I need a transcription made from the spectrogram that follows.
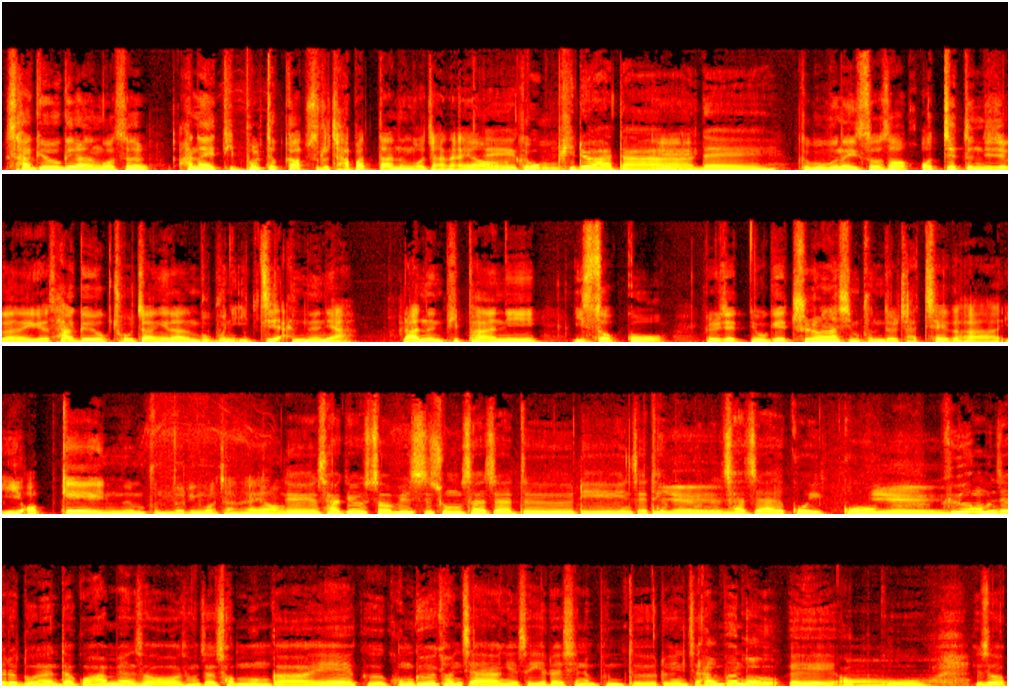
사교육이라는 것을 하나의 디폴트 값으로 잡았다는 거잖아요. 네, 그 꼭 부- 필요하다. 예. 네. 그 부분에 있어서 어쨌든지 간에 이게 사교육 조장이라는 부분이 있지 않느냐라는 비판이 있었고 그리고 이제 여기에 출연하신 분들 자체가 이 업계에 있는 분들인 거잖아요. 네, 사교육 서비스 종사자들이 이제 대부분을 예. 차지하고 있고 예. 교육 문제를 논한다고 하면서 정작 전문가의 그 공교육 현장에서 일하시는 분들은 이제 한 없고? 분도 예, 없고 어. 그래서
